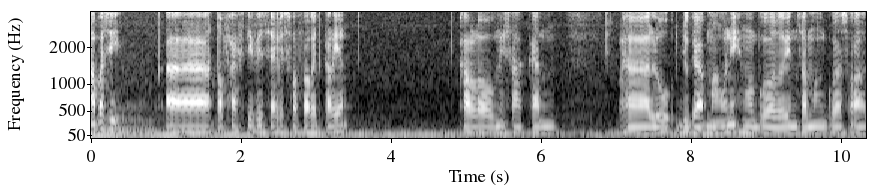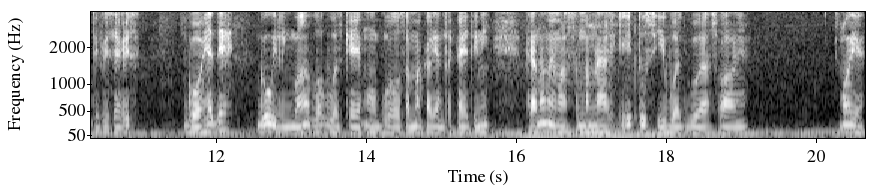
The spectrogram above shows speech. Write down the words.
Apa sih uh, top 5 TV series favorit kalian? Kalau misalkan uh, lu juga mau nih ngobrolin sama gue soal TV series go ahead deh gue willing banget loh buat kayak ngobrol sama kalian terkait ini. Karena memang semenarik itu sih buat gue soalnya. Oh iya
